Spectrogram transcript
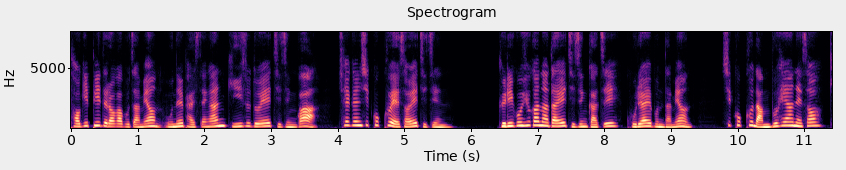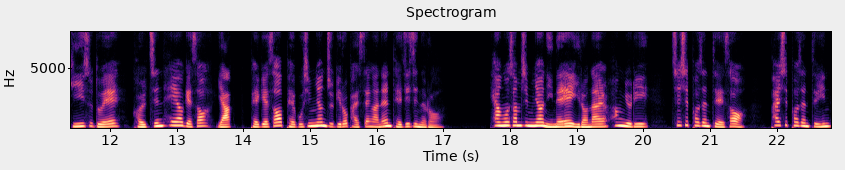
더 깊이 들어가 보자면 오늘 발생한 기이수도의 지진과 최근 시코쿠에서의 지진, 그리고 휴가나다의 지진까지 고려해 본다면 시코쿠 남부 해안에서 기이수도에 걸친 해역에서 약 100에서 150년 주기로 발생하는 대지진으로 향후 30년 이내에 일어날 확률이 70%에서 80%인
